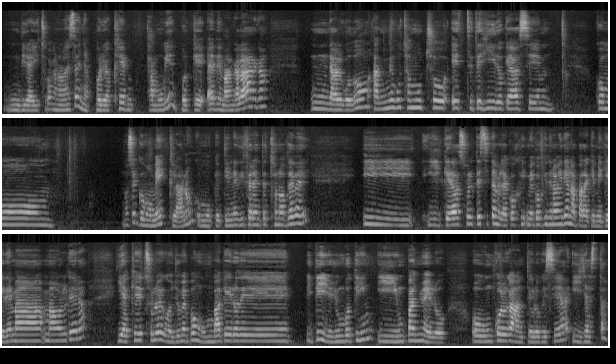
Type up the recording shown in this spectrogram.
Diréis, ¿esto para que no la enseñas? Pero es que está muy bien, porque es de manga larga, Mm, de algodón. A mí me gusta mucho este tejido que hace como, no sé, como mezcla, ¿no? Como que tiene diferentes tonos de beige. Y, queda sueltecita, me la cogí, me cogí de una mediana para que me quede más, más holguera. Y es que esto luego yo me pongo un vaquero de pitillo y un botín y un pañuelo o un colgante o lo que sea y ya está.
